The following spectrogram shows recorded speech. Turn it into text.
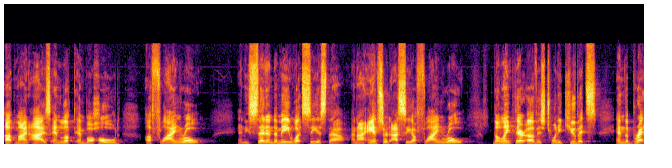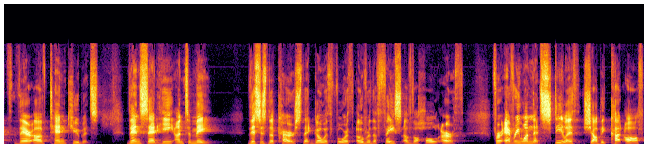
up mine eyes and looked, and behold, a flying roll. And he said unto me, What seest thou? And I answered, I see a flying roll. The length thereof is 20 cubits, and the breadth thereof 10 cubits. Then said he unto me, This is the curse that goeth forth over the face of the whole earth for everyone that stealeth shall be cut off,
